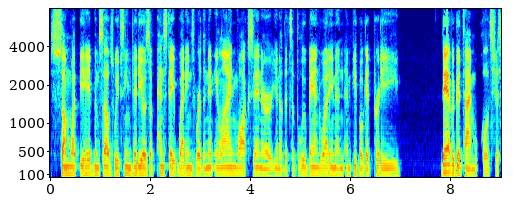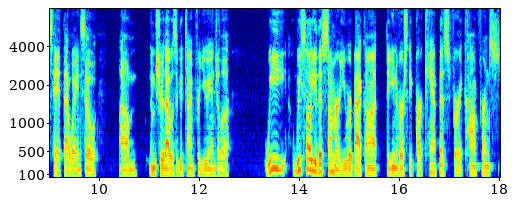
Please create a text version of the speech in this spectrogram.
somewhat behaved themselves. We've seen videos of Penn State weddings where the Nittany Lion walks in, or you know, that's a blue band wedding, and and people get pretty. They have a good time. Well, let's just say it that way. And so, um, I'm sure that was a good time for you, Angela. We we saw you this summer. You were back on the University Park campus for a conference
